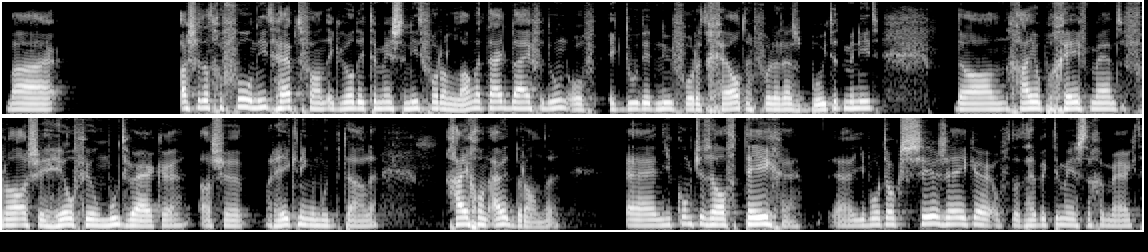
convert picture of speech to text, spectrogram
maar als je dat gevoel niet hebt van ik wil dit tenminste niet voor een lange tijd blijven doen of ik doe dit nu voor het geld en voor de rest boeit het me niet, dan ga je op een gegeven moment, vooral als je heel veel moet werken, als je rekeningen moet betalen, ga je gewoon uitbranden. En je komt jezelf tegen. Uh, je wordt ook zeer zeker, of dat heb ik tenminste gemerkt,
